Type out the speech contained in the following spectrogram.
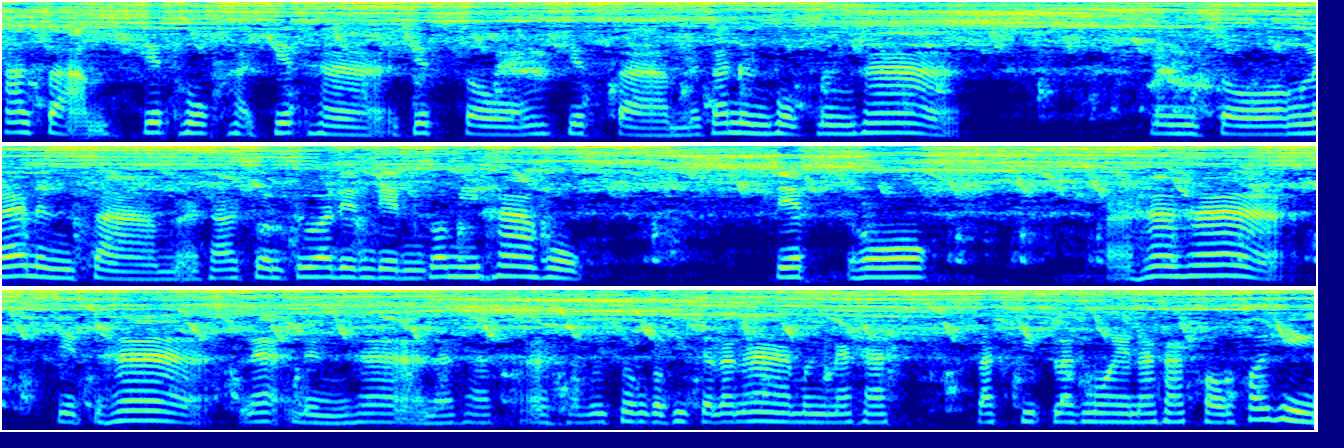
ห้าสามเจ็ดหกค่ะเจ็ดห้าเจ็ดสองเจ็ดสามนะคะหนึ่งหกหนึ่งห้าหนึ่งสองและหนึ่งสามนะคะ ส่วนตัวเด่นๆก็มีห้าหกเจ็ดหกห้าห้าเจ็ดห้าและหนึ่งห้านะคะอะท่านผู้ชมกับพิจารณามึงนะคะหลักสิบหลักหน่วยนะคะ ของข้อหิง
